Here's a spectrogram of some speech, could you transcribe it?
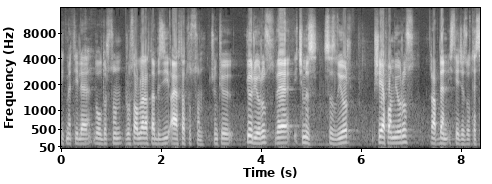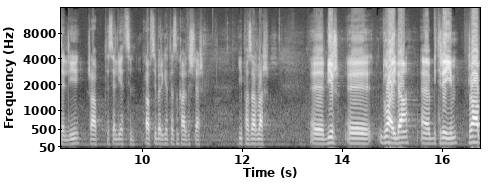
hikmetiyle doldursun. Ruhsal olarak da bizi ayakta tutsun. Çünkü görüyoruz ve içimiz sızlıyor. Bir şey yapamıyoruz. Rab'den isteyeceğiz o teselliyi. Rab teselli etsin. Rab sizi bereketlesin kardeşler. İyi pazarlar. e, bir e, duayla e, bitireyim. Rab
